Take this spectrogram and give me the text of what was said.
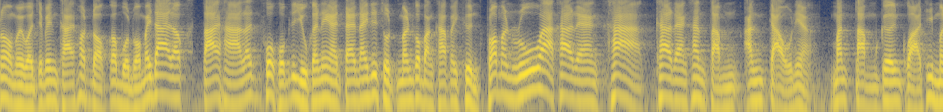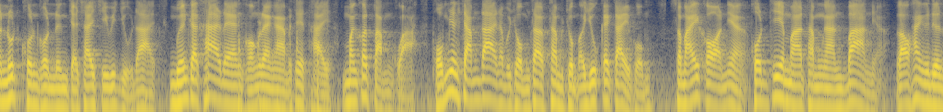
นัลล์ไม่ว่าจะเป็นขายฮอทดอกก็บ่นบอกไม่ได้หรอกตายหาแล้วพวกผมจะอยู่กันได้ไง แต่ในที่สุดมันก็บังคับให้ขึ้น เพราะมันรู้ว่าค่าแรงค่าค่าแรงขั้นต่ำอันเก่าเนี่ย มันต่ำเกินกว่าที่มนุษย์คนคนหนึ่งจะใช้ชีวิตอยู่ได้ เหมือนกับค่าแรงของแรงงานประเทศไทย มันก็ต่ำกว่า ผมยังจำได้ท่านผู้ชม ถ้าท่านผู้ชมอายุใกล้ๆผม สมัยก่อนเนี่ยคนที่มาทำงานบ้านเนี่ยเราให้เงินเดือน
